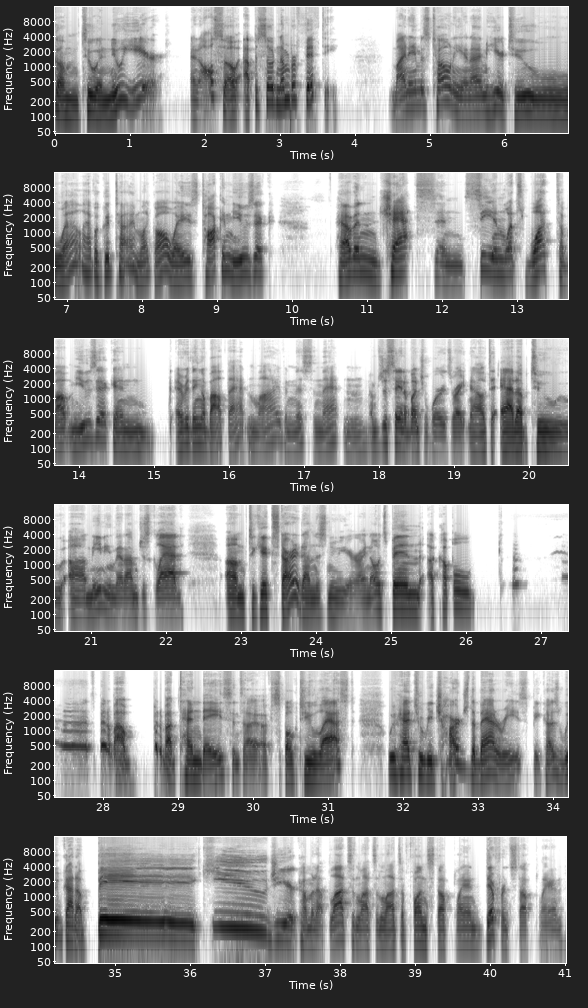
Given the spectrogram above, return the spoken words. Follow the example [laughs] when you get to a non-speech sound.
welcome to a new year and also episode number 50. My name is Tony, and I'm here to, well, have a good time, like always, talking music, having chats, and seeing what's what about music and everything about that and live and this and that. And I'm just saying a bunch of words right now to add up to uh, meaning that I'm just glad um, to get started on this new year. I know it's been a couple it's been about been about 10 days since I spoke to you last. We've had to recharge the batteries because we've got a big, huge year coming up. Lots and lots and lots of fun stuff planned, different stuff planned.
